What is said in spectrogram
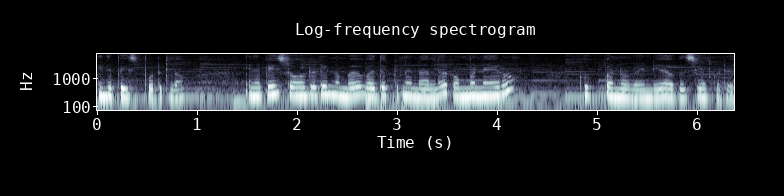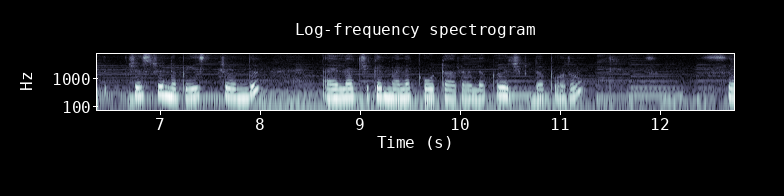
இந்த பேஸ்ட் போட்டுக்கலாம். இந்த பேஸ்ட் ஆல்ரெடி நம்ம வதக்கினனால ரொம்ப நேரம் குக் பண்ண வேண்டிய அவசியம் கிடையாது. ஜஸ்ட் இந்த பேஸ்ட் வந்து எல்லா சிக்கன் மேலே கோட் ஆகிற அளவுக்கு வச்சுக்கிட்டால் போதும். ஸோ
